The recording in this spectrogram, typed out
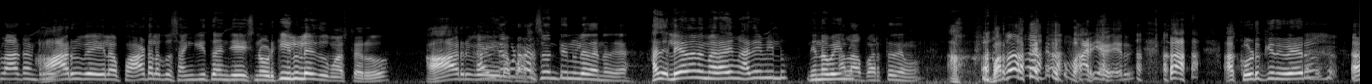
ఫ్లాట్ అంటారు. ఆరు వేల పాటలకు సంగీతం చేసినోడికి ఇల్లు లేదు మాస్టరు. ఆరు వేల సొంత ఇల్లు లేదన్నదిగా అదే లేదని మరి అదే అదేమి ఇల్లు? నిన్న అలా భర్తదేమో. భర్త వేరు భార్య వేరు. ఆ కొడుకుది వేరు ఆ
